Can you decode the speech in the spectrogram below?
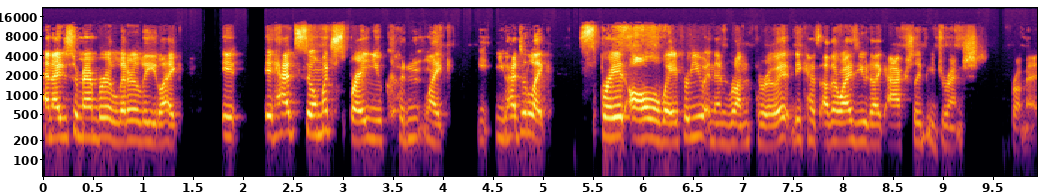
and I just remember literally like it. It had so much spray you couldn't like you had to like spray it all away from you and then run through it because otherwise you'd like actually be drenched from it.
